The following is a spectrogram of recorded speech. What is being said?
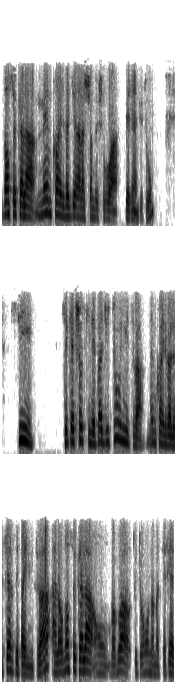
Dans ce cas-là, même quand il va dire à la chambre de chevois, c'est rien du tout. Si c'est quelque chose qui n'est pas du tout une mitzvah, même quand il va le faire, c'est pas une mitzvah, alors dans ce cas-là, on va voir tout au long de ma série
